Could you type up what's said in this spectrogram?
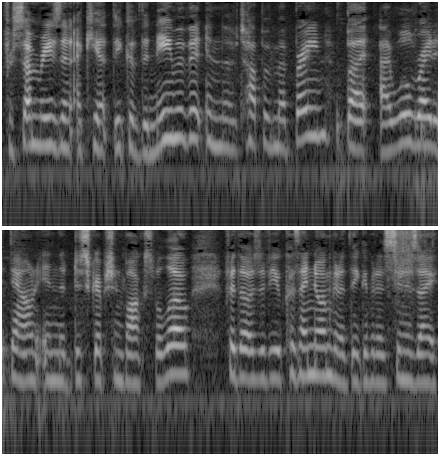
For some reason, I can't think of the name of it in the top of my brain, but I will write it down in the description box below for those of you, because I know I'm going to think of it as soon as I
